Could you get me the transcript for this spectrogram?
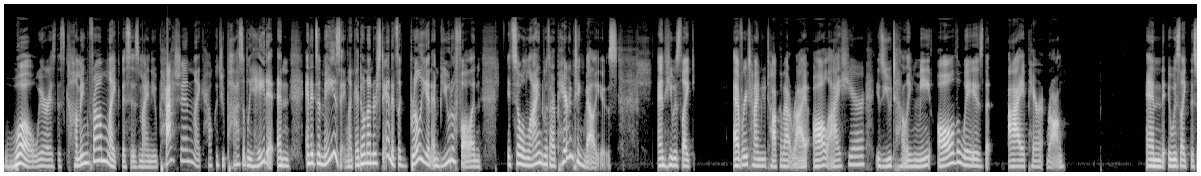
Whoa, where is this coming from? Like this is my new passion. Like how could you possibly hate it? And and it's amazing. Like I don't understand. It's like brilliant and beautiful and it's so aligned with our parenting values. And he was like, every time you talk about RIE, all I hear is you telling me all the ways that I parent wrong. And it was like this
